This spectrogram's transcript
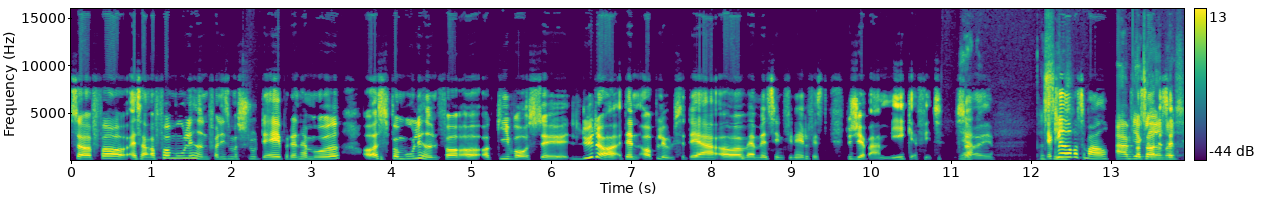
Så for, altså, at få muligheden for ligesom at slutte af på den her måde, og også få muligheden for at, at give vores øh, lyttere den oplevelse, det er at være med til en finalefest, det synes jeg bare er mega fedt. Så øh, Præcis. jeg glæder mig så meget. Jamen, jeg Og så glæder altså, mig. også.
